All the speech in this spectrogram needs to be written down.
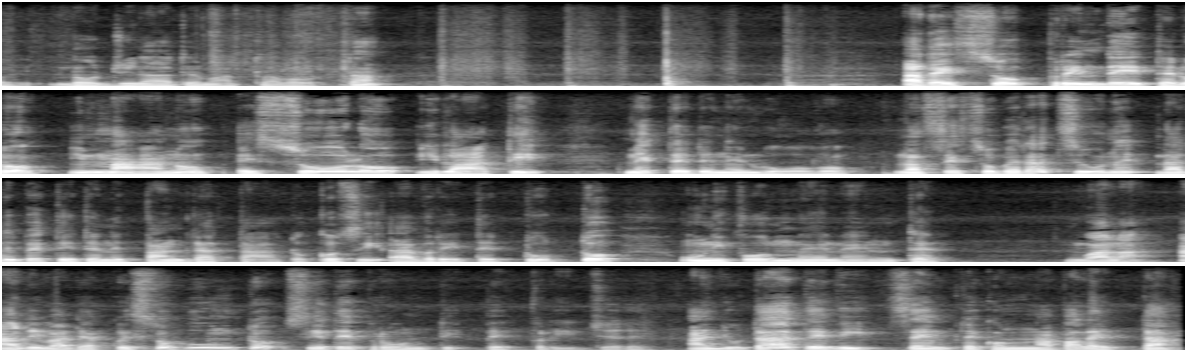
poi lo girate un'altra volta. Adesso prendetelo in mano e solo i lati mettete nell'uovo. La stessa operazione la ripetete nel pan grattato così avrete tutto uniformemente. Voilà, arrivati a questo punto siete pronti per friggere. Aiutatevi sempre con una paletta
